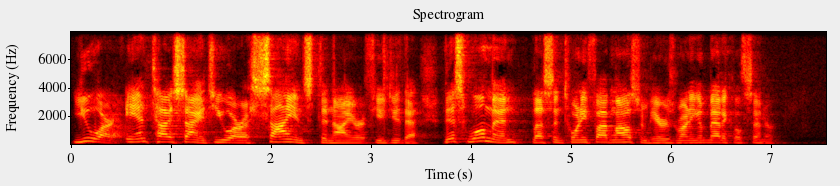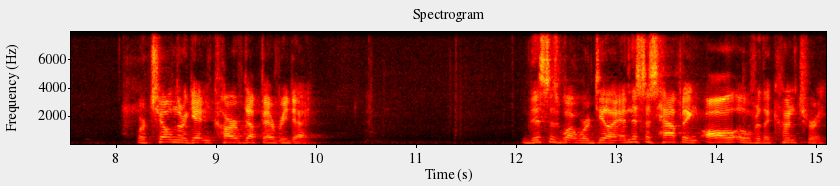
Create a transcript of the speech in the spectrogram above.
You are anti science. You are a science denier if you do that. This woman, less than 25 miles from here, is running a medical center where children are getting carved up every day. This is what we're dealing, and this is happening all over the country.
